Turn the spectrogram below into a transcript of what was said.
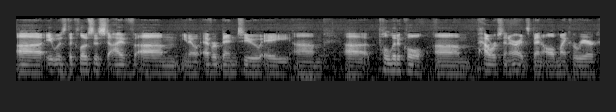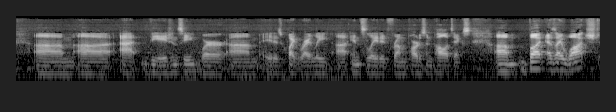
uh, it was the closest I've um, you know ever been to a um, uh, political um, power center. I'd spent all of my career um, uh, at the agency, where um, it is quite rightly uh, insulated from partisan politics. Um, but as I watched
